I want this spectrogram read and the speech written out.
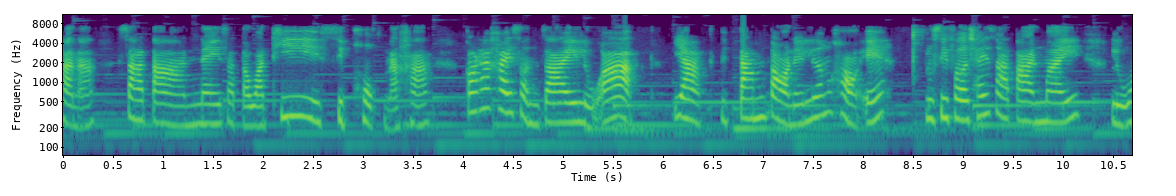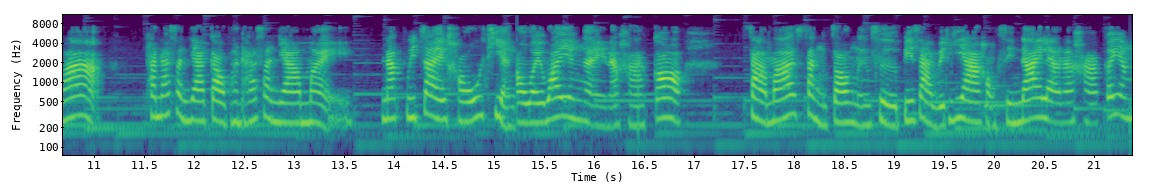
ฐานะซาตานในศตวรรษที่ 16 นะคะ ก็ถ้าใครสนใจหรือว่าอยากติดตามต่อในเรื่องของเอ๊ะลูซิเฟอร์ใช่ซาตานไหม หรือว่าพันธสัญญาเก่าพันธสัญญาใหม่ นักวิจัยเขาเถียงเอาไว้ว่ายังไงนะคะ ก็ สามารถสั่งจองหนังสือปีศาจวิทยาของซินได้แล้วนะคะ ก็ยัง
